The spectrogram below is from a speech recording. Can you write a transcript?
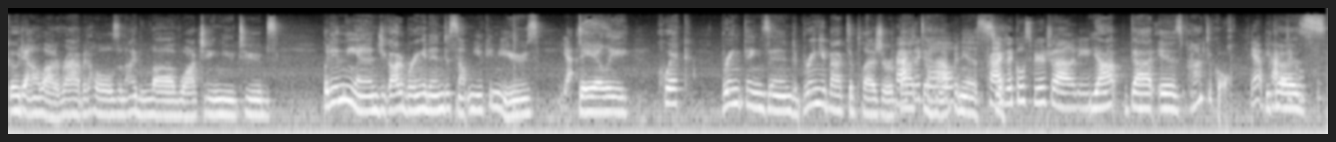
go down a lot of rabbit holes, and I love watching YouTubes. But in the end, you got to bring it into something you can use yes. daily, quick, bring things in to bring you back to pleasure, practical, back to happiness. Practical yeah. spirituality. Yeah, that is practical. Yeah, because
